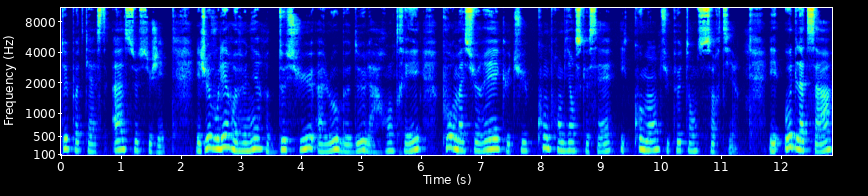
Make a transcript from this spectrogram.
de podcast à ce sujet et je voulais revenir dessus à l'aube de la rentrée pour m'assurer que tu comprends bien ce que c'est et comment tu peux t'en sortir. Et au-delà de ça,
